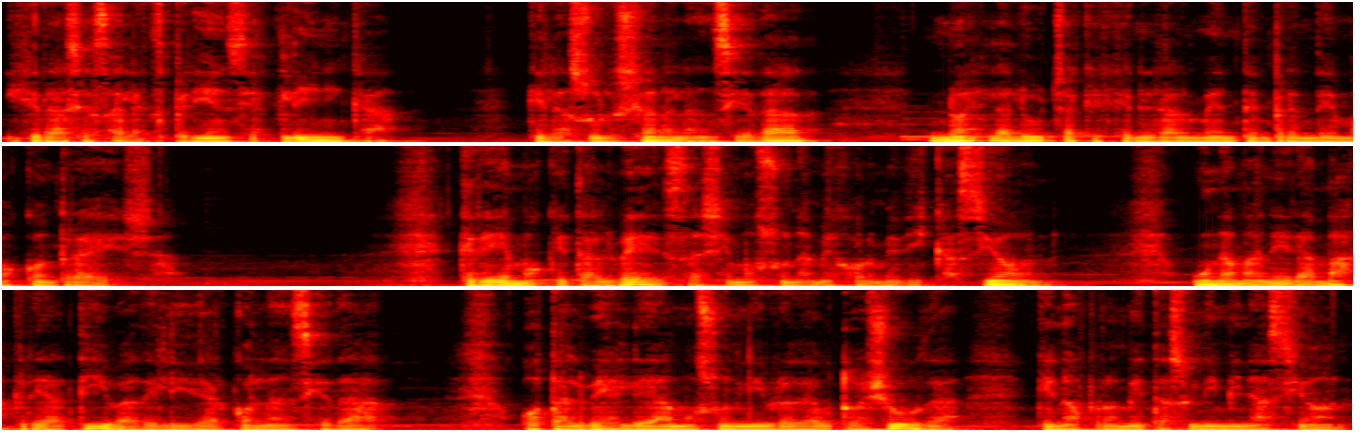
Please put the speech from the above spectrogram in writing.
y gracias a la experiencia clínica, que la solución a la ansiedad no es la lucha que generalmente emprendemos contra ella. Creemos que tal vez hallemos una mejor medicación, una manera más creativa de lidiar con la ansiedad, o tal vez leamos un libro de autoayuda que nos prometa su eliminación,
